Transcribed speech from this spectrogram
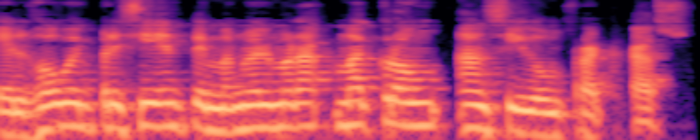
el joven presidente Emmanuel Macron han sido un fracaso.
